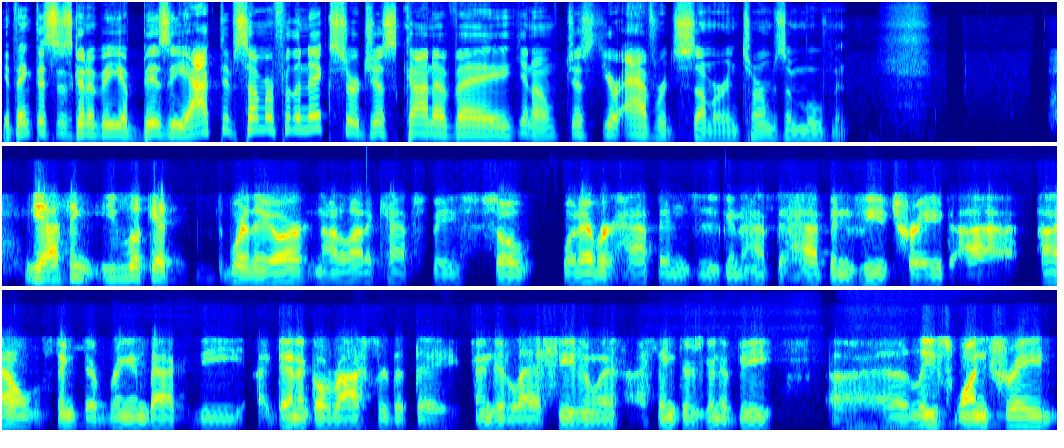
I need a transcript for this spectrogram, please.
You think this is going to be a busy, active summer for the Knicks, or just kind of a you know just your average summer in terms of movement? Yeah, I think you look at where they are, not a lot of cap space. So whatever happens is going to have to happen via trade. I I don't think they're bringing back the identical roster that they ended last season with. I think there's going to be at least one trade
